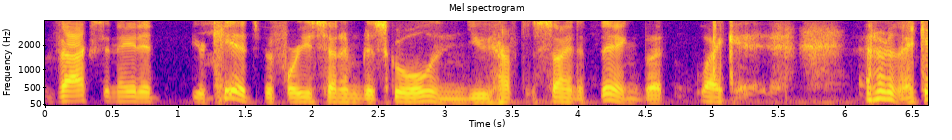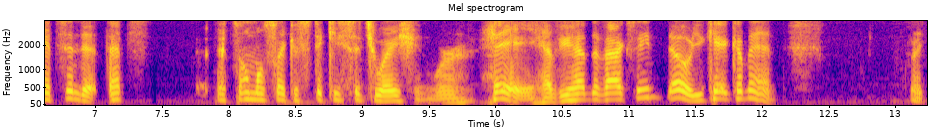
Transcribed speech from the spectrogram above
vaccinated your kids before you send them to school, and you have to sign a thing. But like, I don't know. That gets into that's that's almost like a sticky situation where, hey, have you had the vaccine? No, you can't come in. Like,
